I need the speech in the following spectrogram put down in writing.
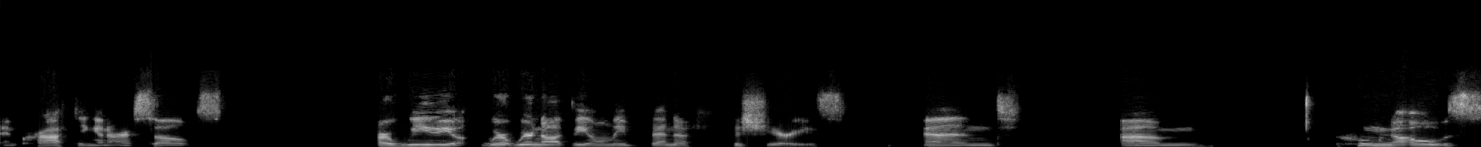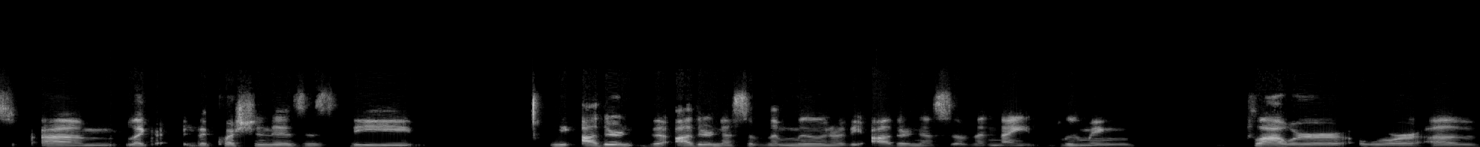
and crafting in ourselves are we we're, we're not the only beneficiaries. And um, who knows? Um, like the question is is the the other the otherness of the moon or the otherness of the night blooming flower or of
